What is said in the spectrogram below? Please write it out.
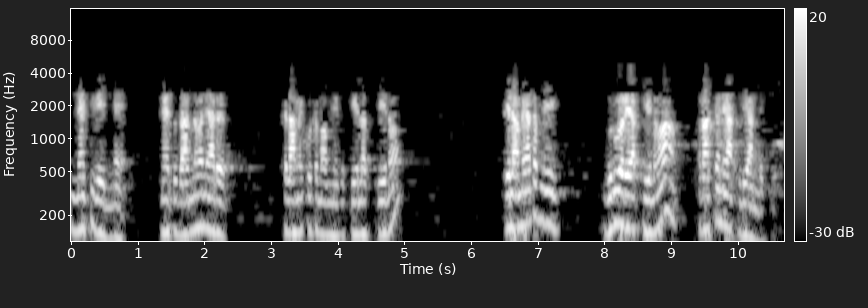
නැති වෙන්නේ නැහැ. නැතු දන්නවනේ අර ළමයෙකුට මම මේක කියලා තියෙනවා. ඒ ළමයාට මේ ගුරුවරයා කියනවා රචනයක් ලියන්න කියලා.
